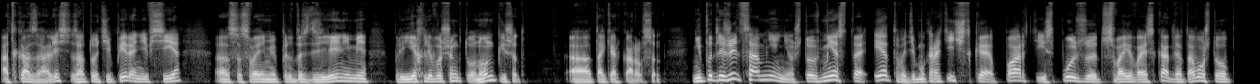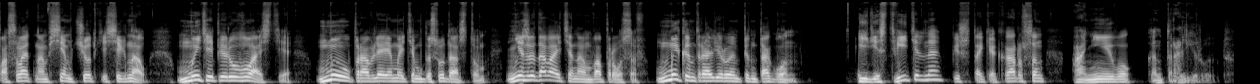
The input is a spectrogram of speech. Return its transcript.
отказались. Зато теперь они все со своими подразделениями приехали в Вашингтон. Он пишет, э, Такер Карлсон. Не подлежит сомнению, что вместо этого демократическая партия использует свои войска для того, чтобы послать нам всем четкий сигнал. Мы теперь у власти, мы управляем этим государством. Не задавайте нам вопросов. Мы контролируем Пентагон. И действительно, пишет Такер Карлсон, они его контролируют.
